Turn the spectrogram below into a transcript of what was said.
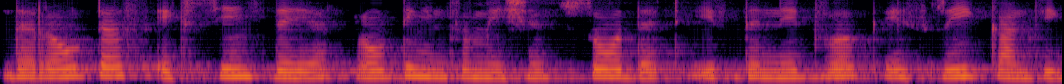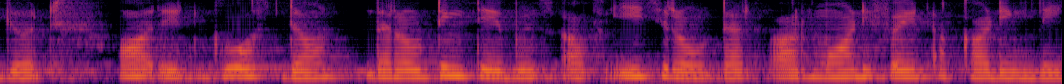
the routers exchange their routing information so that if the network is reconfigured or it goes down the routing tables of each router are modified accordingly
